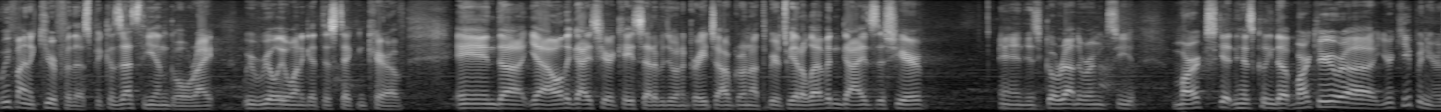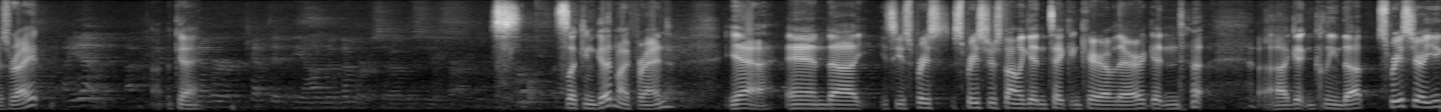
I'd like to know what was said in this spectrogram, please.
we find a cure for this because that's the end goal, right? We really want to get this taken care of. And uh, yeah, all the guys here at KSAT have been doing a great job growing out the beards. We had 11 guys this year, and just go around the room and see Mark's getting his cleaned up. Mark, you're uh, you're keeping yours, right? Okay. Never kept it beyond November, so this It's, looking good, my friend. Yeah, and uh, you see Spriest, Spriester's finally getting taken care of there, getting uh, getting cleaned up. Spriester, are you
